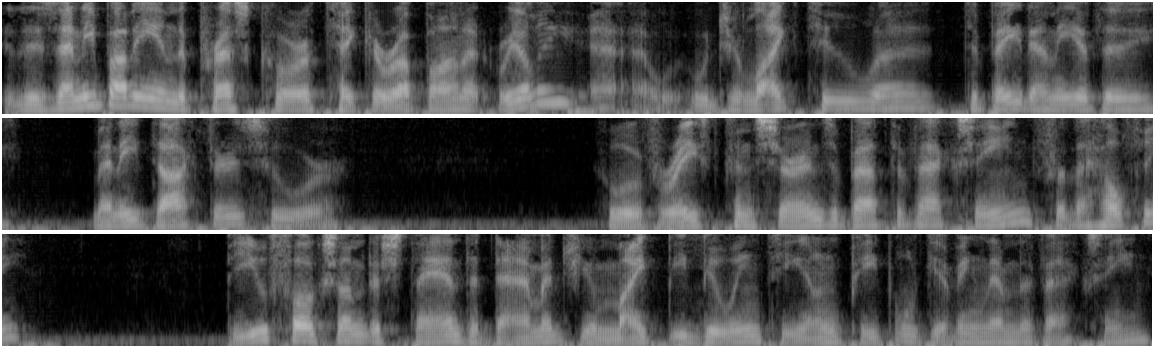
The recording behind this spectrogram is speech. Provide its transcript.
Does anybody in the press corps take her up on it? Really? Uh, would you like to uh, debate any of the many doctors who were who have raised concerns about the vaccine for the healthy? Do you folks understand the damage you might be doing to young people giving them the vaccine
